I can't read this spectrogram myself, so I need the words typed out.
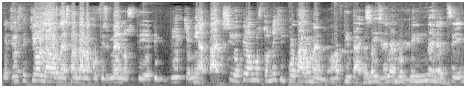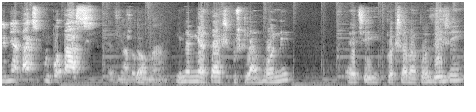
Έτσι ώστε και ο λαός να αισθάνεται ανακουφισμένος ότι επιβλήθηκε μια τάξη η οποία όμως τον έχει υποταγμένο. Αυτή η τάξη. Τον έχει είναι. σκλαβοποιημένο. Έτσι, είναι μια τάξη που υποτάσσει. Έτσι, να το Αυτό. πούμε. Είναι μια τάξη που σκλαβώνει, έτσι, που εξαβαποδίζει,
